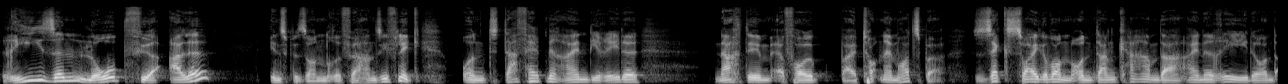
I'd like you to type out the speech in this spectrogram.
Riesenlob für alle, insbesondere für Hansi Flick. Und da fällt mir ein, die Rede nach dem Erfolg bei Tottenham Hotspur. 6-2 gewonnen und dann kam da eine Rede und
